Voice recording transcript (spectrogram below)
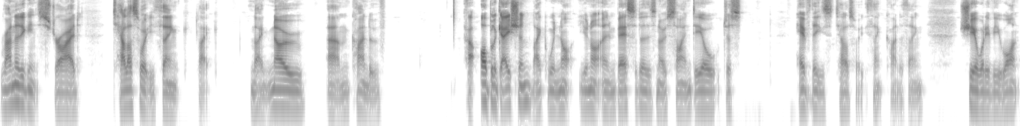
Run it against Stryd. Tell us what you think. Like, like no um, kind of uh, obligation. Like we're not, you're not an ambassador. There's no signed deal. Just have these. Tell us what you think, kind of thing. Share whatever you want.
